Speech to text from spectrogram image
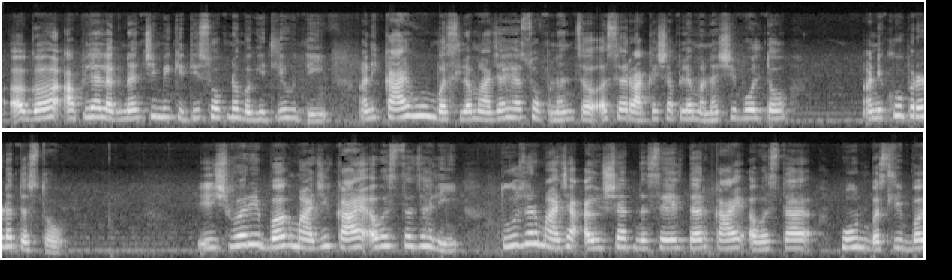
अगं आपल्या लग्नाची मी किती स्वप्न बघितली होती आणि काय होऊन बसलं माझ्या ह्या स्वप्नांचं? असं राकेश आपल्या मनाशी बोलतो आणि खूप रडत असतो. ईश्वरी बघ माझी काय अवस्था झाली. तू जर माझ्या आयुष्यात नसेल तर काय अवस्था होऊन बसली बघ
